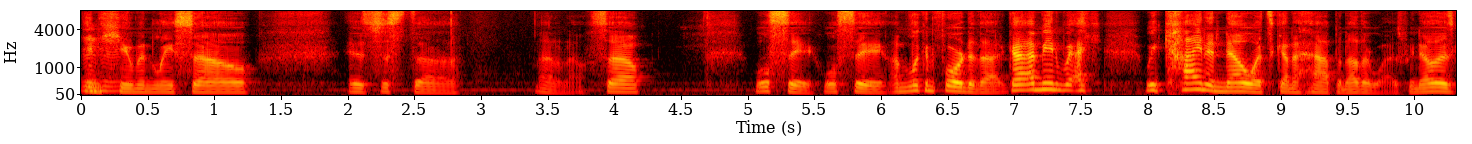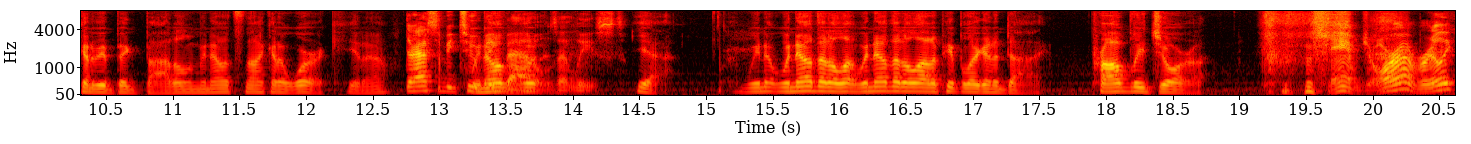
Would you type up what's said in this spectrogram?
Mm-hmm. inhumanly so. It's just uh, I don't know. So we'll see. We'll see. I'm looking forward to that. I mean, we, I, we kind of know what's going to happen otherwise. We know there's going to be a big battle, and we know it's not going to work. You know. there has to be two we big know- battles at least. Yeah. We know we know that a lot we know that a lot of people are going to die. Probably Jorah. Damn, Jorah, really?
